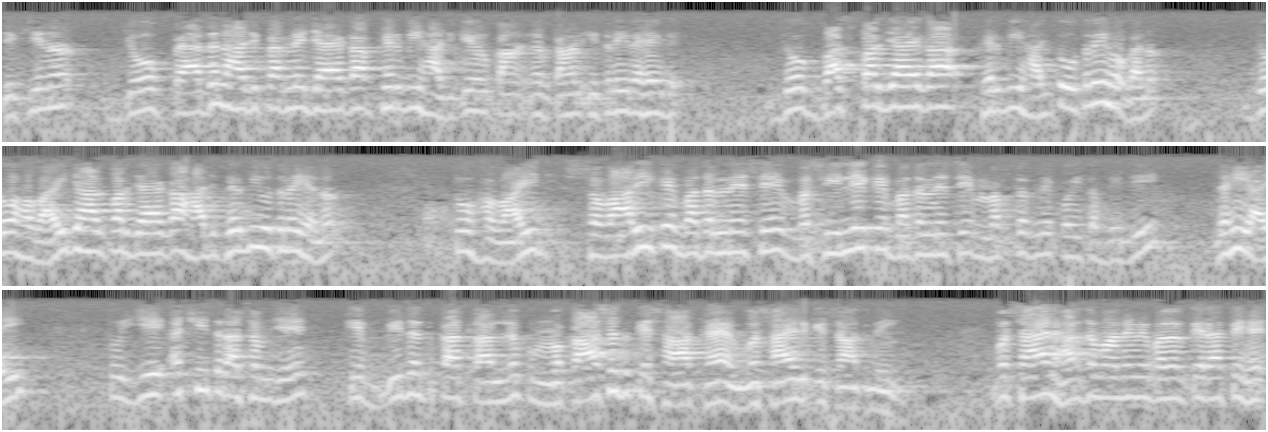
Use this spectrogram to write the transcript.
देखिए ना, जो पैदल हज करने जाएगा, फिर भी हज के अरकान इतने रहेंगे। जो बस पर जाएगा, फिर भी हज तो उतना ही होगा ना। जो हवाई जहाज़ पर जाएगा, हज फिर भी उतना ही है ना। तो हवाई सवारी के बदलने से, वसीले के बदलने से मकसद में कोई तब्दीली नहीं आई। तो ये अच्छी तरह समझे कि बिदत का ताल्लुक मकासद के साथ है वसाइल के साथ नहीं। वसाइल हर जमाने में बदलते रहते हैं।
